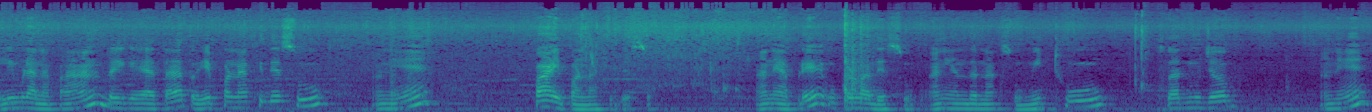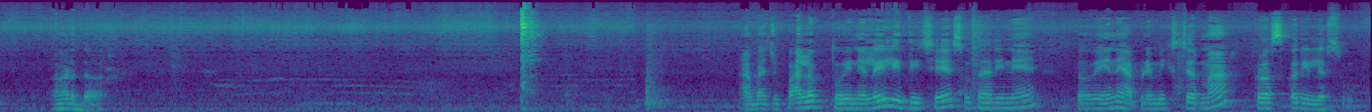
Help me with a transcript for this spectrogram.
લીમડાના પાન રહી ગયા હતા, તો એ પણ નાખી દેશું અને પાણી પણ નાખી દેશું. આને આપણે ઉકળવા દેશું. આની અંદર નાખશું મીઠું, સ્વાદ મુજબ અને હળદર. આ બાજુ પાલક ધોઈને લઈ લીધી છે, સુધારીને. તો હવે એને આપણે મિક્સચરમાં ક્રશ કરી લેશું.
